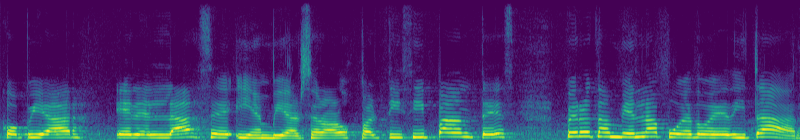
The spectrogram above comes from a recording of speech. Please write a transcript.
copiar el enlace y enviárselo a los participantes, pero también la puedo editar.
